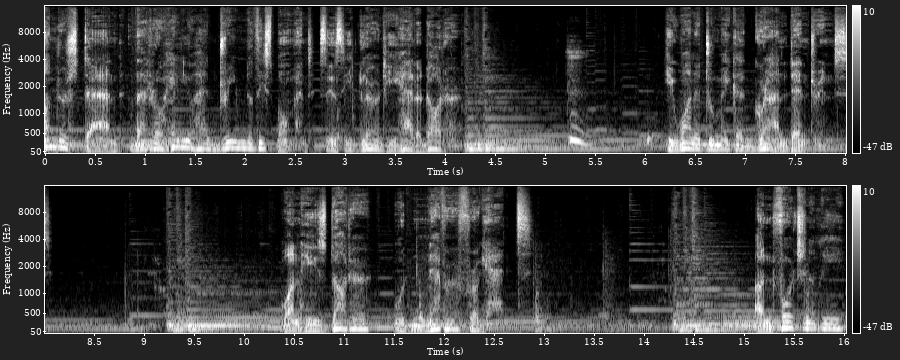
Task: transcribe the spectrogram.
Understand that Rogelio had dreamed of this moment since he'd learned he had a daughter. He wanted to make a grand entrance. One his daughter would never forget. Unfortunately,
